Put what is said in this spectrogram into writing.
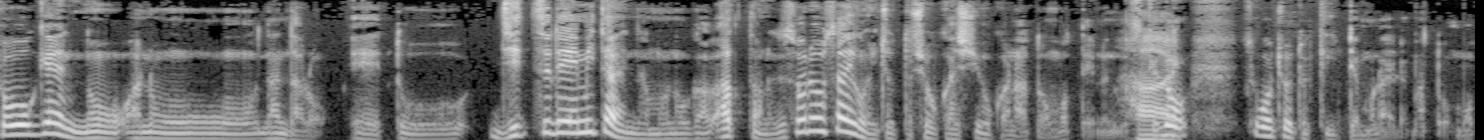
表現の、あの、なんだろう、えっと、実例みたいなものがあったので、それを最後にちょっと紹介しようかなと思っているんですけど、はいそこをちょっと聞いてもらえればと思っ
